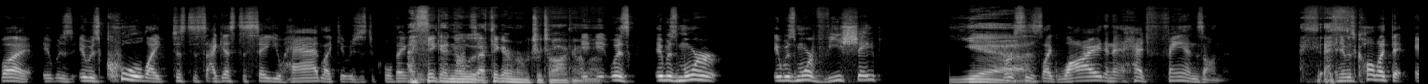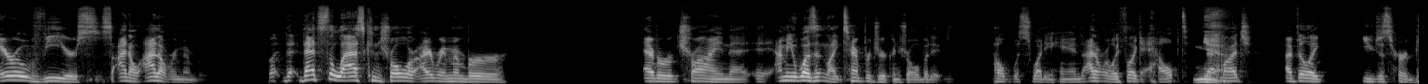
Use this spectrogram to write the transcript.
but it was it was cool. Like just to, I guess to say you had like it was just a cool thing. I think i know. I think I remember what you're talking about. it was it was more it was more V shaped yeah. versus like wide, and it had fans on them, and it was called like the Arrow V or I don't I don't remember, but th- that's the last controller I remember ever trying that. It- I mean, it wasn't like temperature control, but it helped with sweaty hands. I don't really feel like it helped Yeah. that much. I feel like you just heard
